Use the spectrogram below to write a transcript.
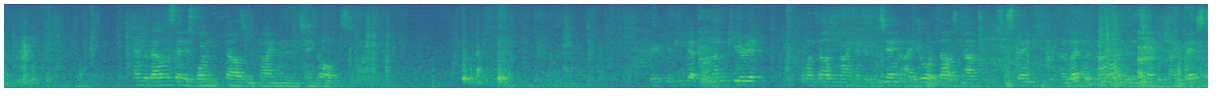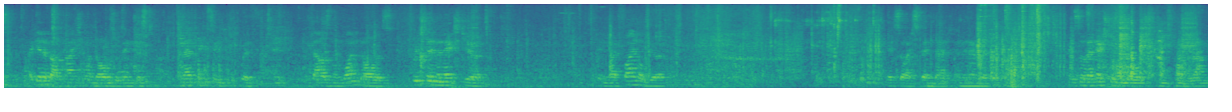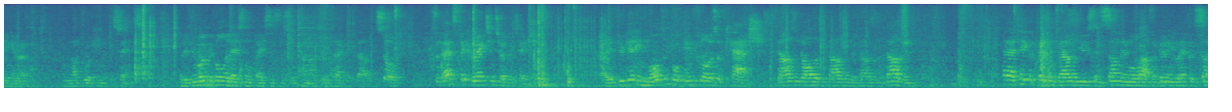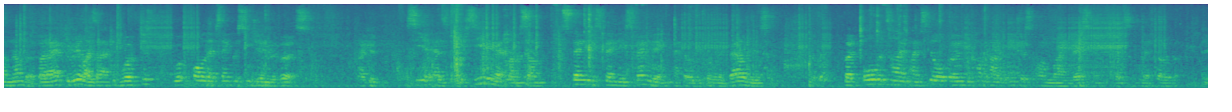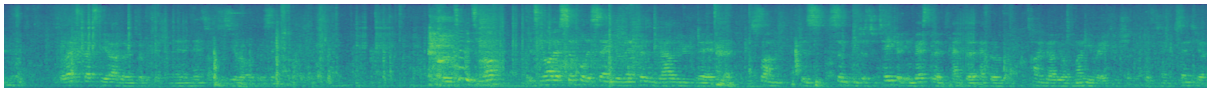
And the balance then is one thousand nine hundred and ten dollars. We repeat that for another period, one thousand nine hundred and ten, I draw a thousand out to to spend, I'm left with nine hundred and ten, which I invest. I get about ninety-one dollars of interest, and that leaves me with thousand and one dollars, which then the next year, in my final year, okay, so I spend that, and then I'm left with nine. Okay, so that extra one dollar just comes from rounding error, I'm not working with the cents. But if you work with all the decimal places, this will come out to exactly a thousand. So, so that's the correct interpretation. Uh, if you're getting multiple inflows of cash, thousand dollars, thousand, a thousand, a thousand, and I take the present values and sum them all up, I'm going to be left with some number. But I have to realize that I could work just work, follow that same procedure in reverse. I could see it as receiving that lump sum, spending, spending, spending at those equivalent values, but all the time I'm still earning compound interest on my investment that's left over. So that's, that's the other interpretation, and it nets up to zero over the same. So it's, it's not, it's not as simple as saying your net present value there, that sum is simply just to take it, invest it at the, at the time value of money rate, which ten percent here,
